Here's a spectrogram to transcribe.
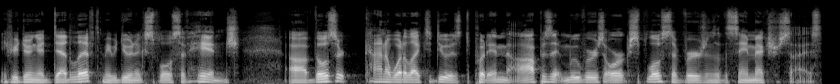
If you're doing a deadlift, maybe do an explosive hinge. Uh, those are kind of what I like to do is to put in the opposite movers or explosive versions of the same exercise.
